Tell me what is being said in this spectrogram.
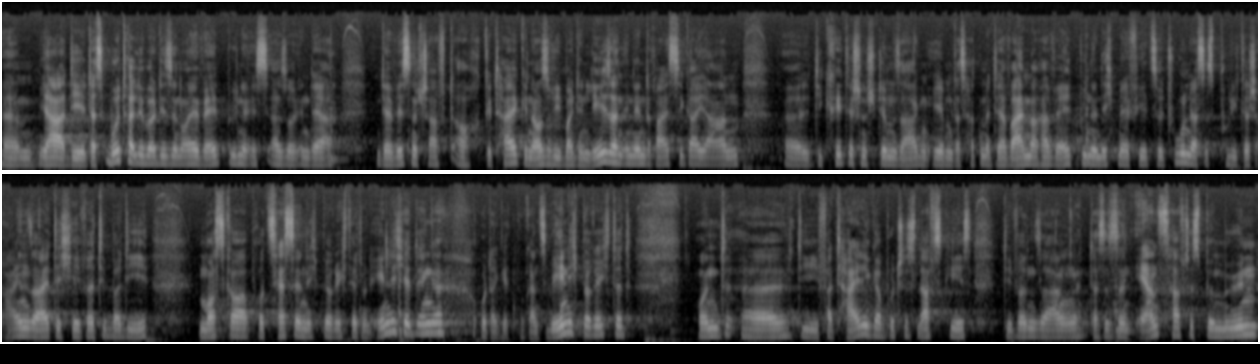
ähm, ja, die, das Urteil über diese neue Weltbühne ist also in der, in der Wissenschaft auch geteilt, genauso wie bei den Lesern in den 30er Jahren. Äh, die kritischen Stimmen sagen eben, das hat mit der Weimarer Weltbühne nicht mehr viel zu tun, das ist politisch einseitig, hier wird über die Moskauer Prozesse nicht berichtet und ähnliche Dinge oder nur ganz wenig berichtet. Und äh, die Verteidiger Butchislawskis, die würden sagen, das ist ein ernsthaftes Bemühen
